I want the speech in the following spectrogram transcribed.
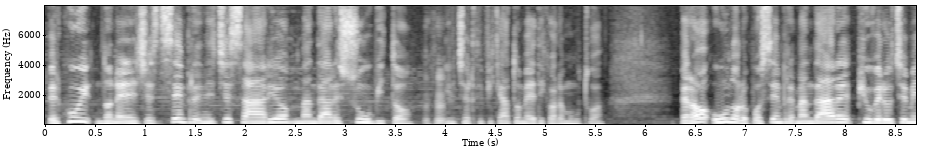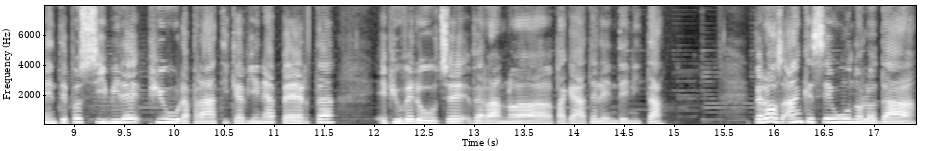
Per cui non è necess- sempre necessario mandare subito uh-huh. il certificato medico alla mutua però uno lo può sempre mandare più velocemente possibile, più la pratica viene aperta e più veloce verranno eh, pagate le indennità. Però anche se uno lo dà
